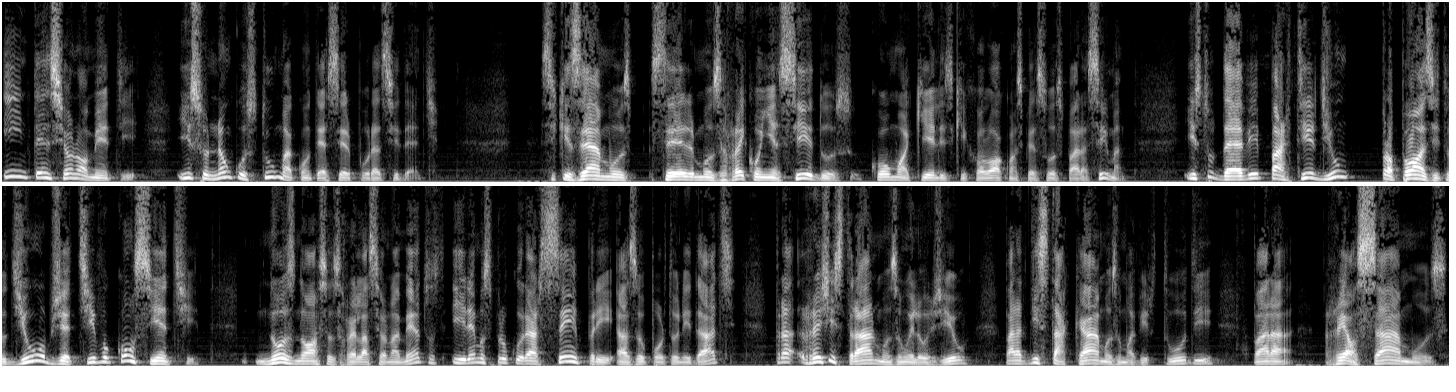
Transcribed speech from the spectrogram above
intencionalmente. Isso não costuma acontecer por acidente. Se quisermos sermos reconhecidos como aqueles que colocam as pessoas para cima, isto deve partir de um propósito, de um objetivo consciente. Nos nossos relacionamentos, iremos procurar sempre as oportunidades para registrarmos um elogio, para destacarmos uma virtude, para realçarmos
